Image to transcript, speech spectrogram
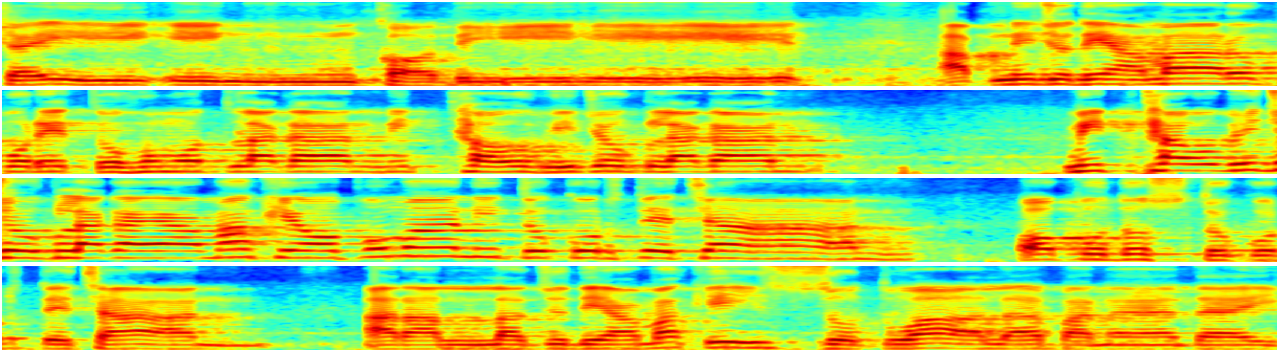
শাইইন কদির। আপনি যদি আমার উপরে তহমত লাগান, মিথ্যা অভিযোগ লাগান মিথ্যা অভিযোগ লাগায় আমাকে অপমানিত করতে চান, অপদস্থ করতে চান। আর আল্লাহ যদি আমাকে ইজ্জতওয়ালা বানায় দেয়,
